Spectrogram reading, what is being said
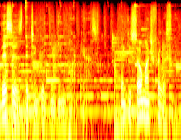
This is the Tinkered Thinking Podcast. Thank you so much for listening.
